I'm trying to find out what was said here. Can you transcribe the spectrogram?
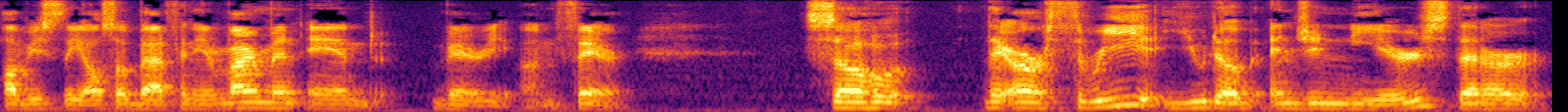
obviously also bad for the environment and very unfair. So there are three UW engineers that are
